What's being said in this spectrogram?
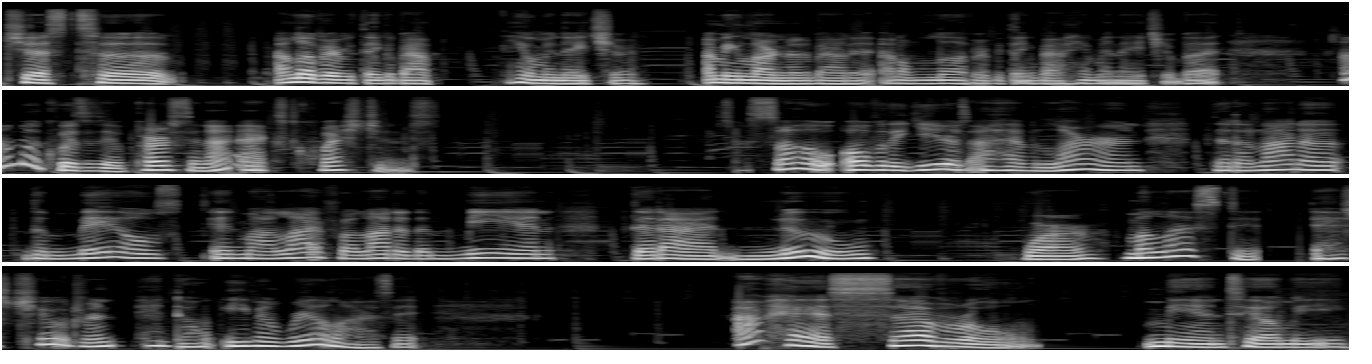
just to I love everything about human nature. I mean, learning about it. I don't love everything about human nature, but I'm an inquisitive person. I ask questions. So, over the years, I have learned that a lot of the males in my life, or a lot of the men that I knew, were molested as children and don't even realize it. I've had several men tell me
